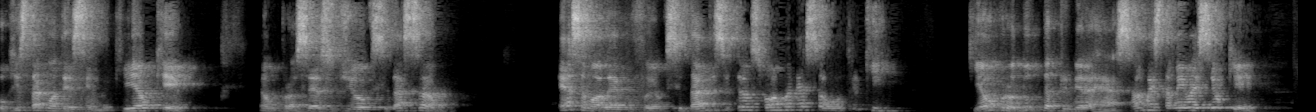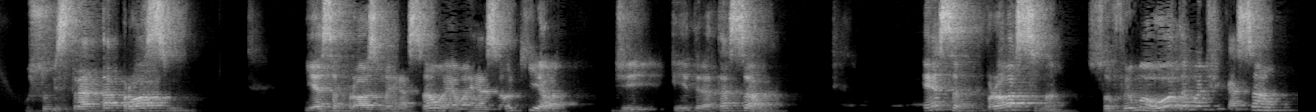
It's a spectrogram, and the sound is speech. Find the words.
o que está acontecendo aqui é o quê? É um processo de oxidação. Essa molécula foi oxidada e se transforma nessa outra aqui que é o produto da primeira reação, mas também vai ser o quê? O substrato está próximo. E essa próxima reação é uma reação aqui, ó, de hidratação. Essa próxima sofreu uma outra modificação,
